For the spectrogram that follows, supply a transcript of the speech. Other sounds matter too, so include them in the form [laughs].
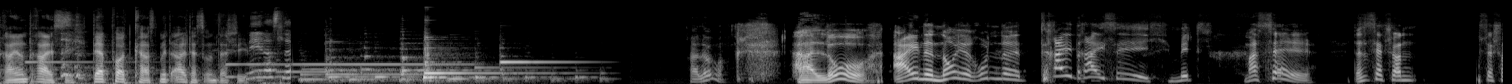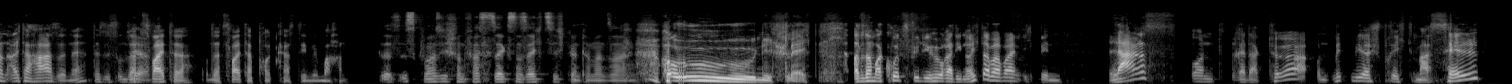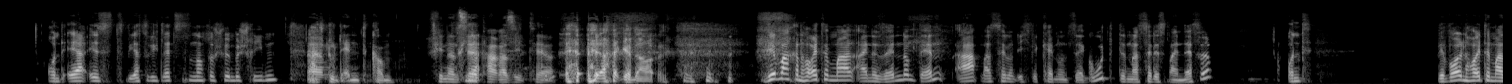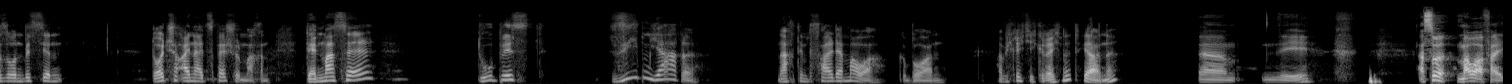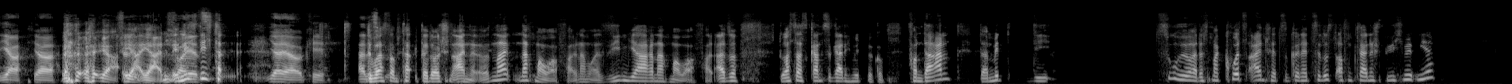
33, der Podcast mit Altersunterschied. Nee, das Hallo. Hallo, eine neue Runde 33 mit Marcel. Das ist jetzt schon, ist ja schon alter Hase, ne? Das ist unser ja. zweiter, unser zweiter Podcast, den wir machen. Das ist quasi schon fast 66, könnte man sagen. Oh, nicht schlecht. Also nochmal kurz für die Hörer, die noch nicht dabei waren. Ich bin Lars und Redakteur und mit mir spricht Marcel und er ist, wie hast du dich letztens noch so schön beschrieben? Ähm, Student, komm. Finanziell parasitär. [laughs] ja, genau. Wir machen heute mal eine Sendung, denn ah, Marcel und ich, wir kennen uns sehr gut, denn Marcel ist mein Neffe. Und wir wollen heute mal so ein bisschen Deutsche Einheit Special machen. Denn Marcel, du bist sieben Jahre nach dem Fall der Mauer geboren. Habe ich richtig gerechnet? Ja, ne? Ähm, nee. Achso, Mauerfall, ja, ja. [laughs] ja, ja, ja. Nicht, jetzt, nicht, ja, ja, okay. Alles du warst gut. am Tag der deutschen Einheit. Nein, nach Mauerfall. Nach, sieben Jahre nach Mauerfall. Also, du hast das Ganze gar nicht mitbekommen. Von da an, damit die Zuhörer das mal kurz einschätzen können, hättest du Lust auf ein kleines Spielchen mit mir?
